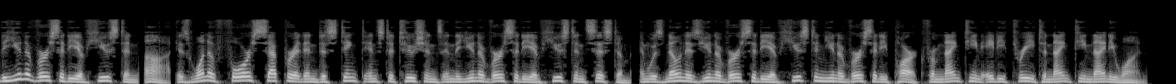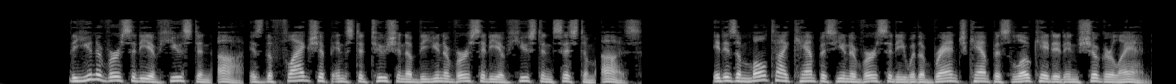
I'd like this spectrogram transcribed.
The University of Houston is one of four separate and distinct institutions in the University of Houston system, and was known as University of Houston University Park from 1983 to 1991. The University of Houston is the flagship institution of the University of Houston system It is a multi-campus university with a branch campus located in Sugar Land.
